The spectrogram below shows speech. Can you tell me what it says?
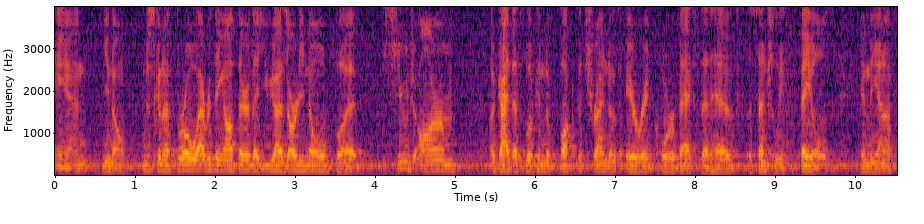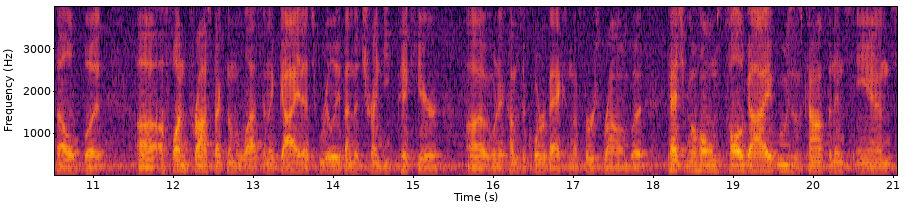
and you know, I'm just going to throw everything out there that you guys already know. But huge arm, a guy that's looking to buck the trend of air raid quarterbacks that have essentially failed in the NFL, but uh, a fun prospect nonetheless, and a guy that's really been the trendy pick here. Uh, when it comes to quarterbacks in the first round, but Patrick Mahomes, tall guy, oozes confidence, and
